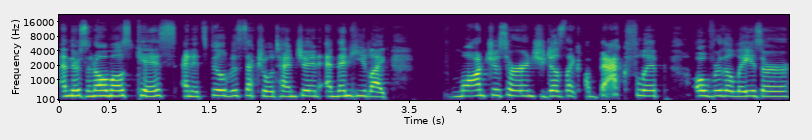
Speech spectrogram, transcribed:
and there's an almost kiss and it's filled with sexual tension and then he like launches her and she does like a backflip over the laser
